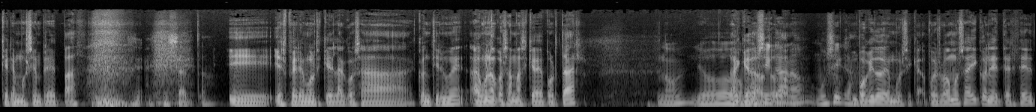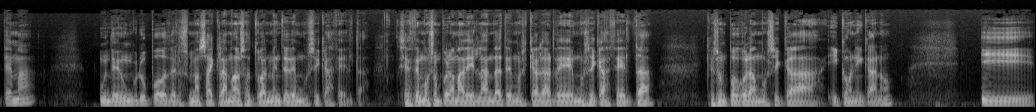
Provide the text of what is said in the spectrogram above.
queremos siempre paz. Exacto. y, y esperemos que la cosa continúe. ¿Alguna cosa más que aportar? No, yo Ha música, todo. ¿no? Música. Un poquito de música. Pues vamos ahí con el tercer tema de un grupo de los más aclamados actualmente de música celta. Si hacemos un programa de Irlanda tenemos que hablar de música celta, que es un poco la música icónica, ¿no? Y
